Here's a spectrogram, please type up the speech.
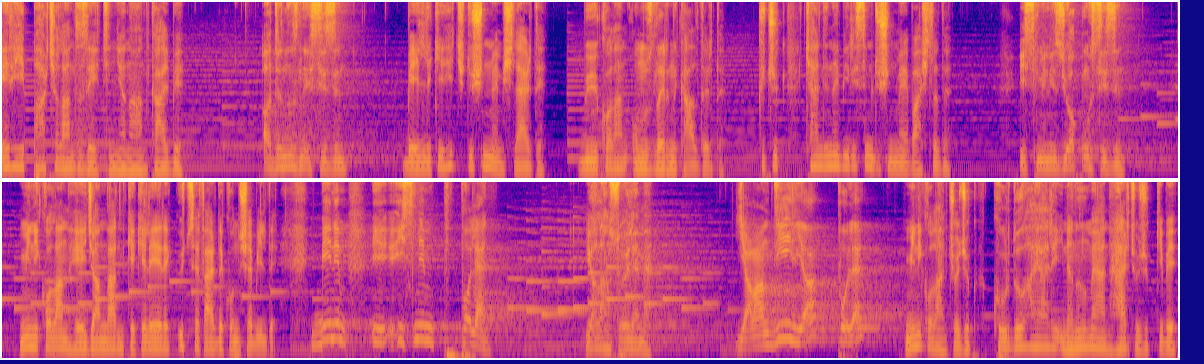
eriyip parçalandı zeytinyanağın kalbi. Adınız ne sizin? Belli ki hiç düşünmemişlerdi. Büyük olan omuzlarını kaldırdı. Küçük kendine bir isim düşünmeye başladı. İsminiz yok mu sizin? Minik olan heyecandan kekeleyerek üç seferde konuşabildi. Benim i- ismim Polen. Yalan söyleme. Yalan değil ya Polen. Minik olan çocuk kurduğu hayale inanılmayan her çocuk gibi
